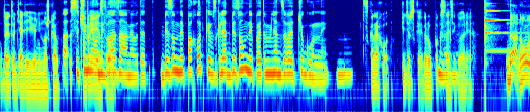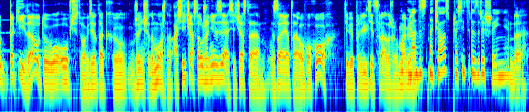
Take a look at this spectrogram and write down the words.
До этого дядя ее немножко а, С очумелыми глазами. Вот этот. Безумной походкой, взгляд безумный, поэтому меня называют чугунный. Ну. Скороход. Питерская группа, кстати да, говоря. Да, ну такие, да, вот общества, где так э, женщину можно. А сейчас-то уже нельзя. Сейчас-то за это ох-ох-ох тебе прилетит сразу же в момент. Надо сначала спросить разрешение. Да,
